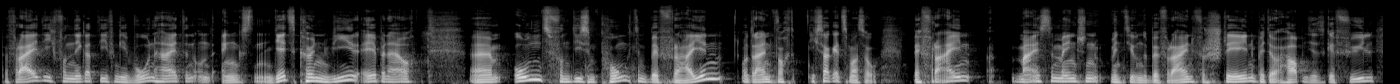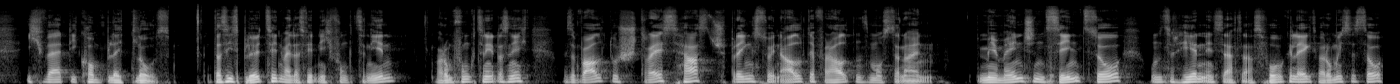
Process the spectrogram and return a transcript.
Befreie dich von negativen Gewohnheiten und Ängsten. Jetzt können wir eben auch ähm, uns von diesen Punkten befreien oder einfach, ich sage jetzt mal so, befreien. Meiste Menschen, wenn sie unter Befreien verstehen, haben sie das Gefühl, ich werde die komplett los. Das ist Blödsinn, weil das wird nicht funktionieren. Warum funktioniert das nicht? Sobald du Stress hast, springst du in alte Verhaltensmuster rein. Wir Menschen sind so, unser Hirn ist auf das vorgelegt. Warum ist es so?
